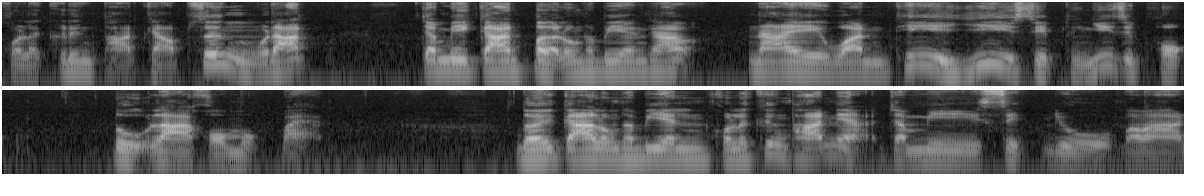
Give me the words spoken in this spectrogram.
คนละครึ่งพัดครับ ซึ่งรัฐจะมีการเปิดลงทะเบียนครับ ในวันที่ 20ถึง26 ตุลาคม 68 โดยการลงทะเบียนคนละครึ่งพัดเนี่ยจะมีสิทธิ์อยู่ประมาณ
